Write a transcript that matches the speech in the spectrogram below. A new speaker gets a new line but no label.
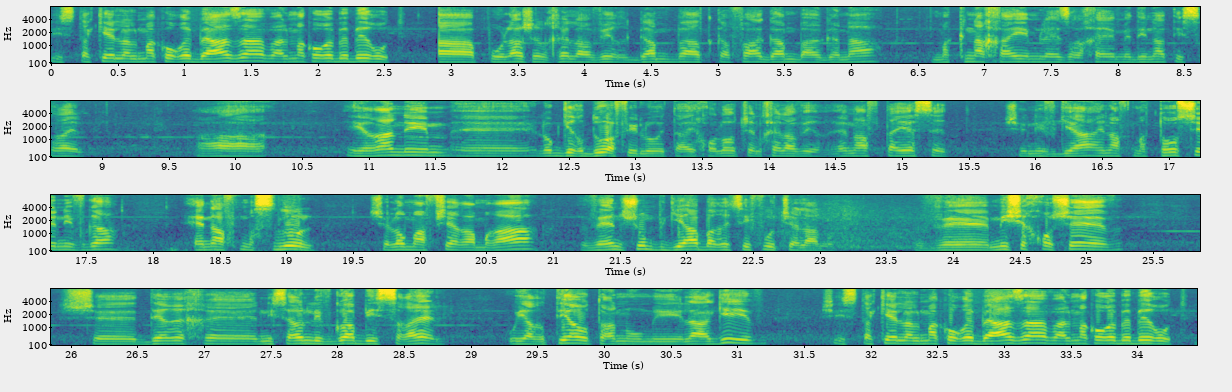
שיסתכל על מה קורה בעזה ועל מה קורה בביירות. הפעולה של חיל האוויר, גם בהתקפה, גם בהגנה, מקנה חיים לאזרחי מדינת ישראל. האיראנים אה, לא גירדו אפילו את היכולות של חיל האוויר. אין אף טייסת שנפגעה, אין אף מטוס שנפגע, אין אף מסלול שלא מאפשר המראה, ואין שום פגיעה ברציפות שלנו. ומי שחושב שדרך אה, ניסיון לפגוע בישראל הוא ירתיע אותנו מלהגיב, שיסתכל על מה קורה בעזה ועל מה קורה בביירות.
